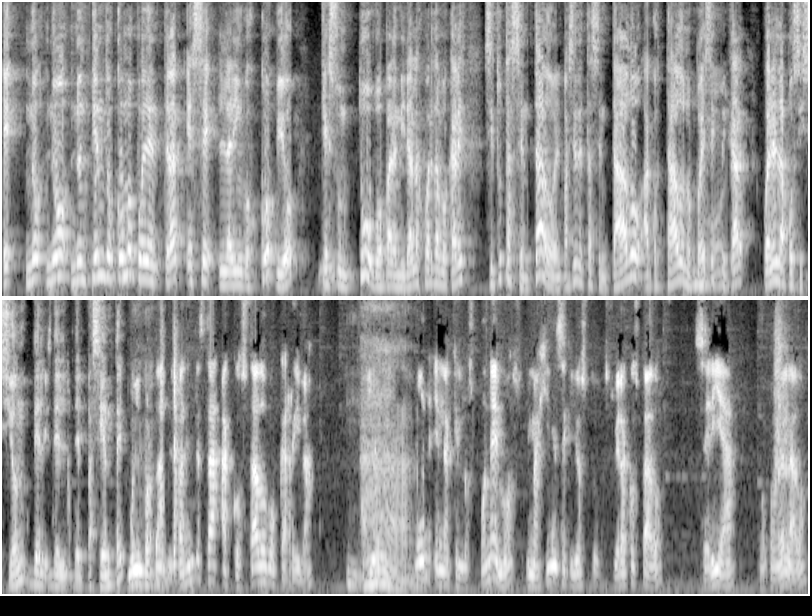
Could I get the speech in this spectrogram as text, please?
eh, no, no, no entiendo cómo puede entrar ese laringoscopio, que es un tubo para mirar las cuerdas vocales, si tú estás sentado. El paciente está sentado, acostado. ¿Nos puedes explicar cuál es la posición del, del, del paciente? Muy importante, el paciente está acostado boca arriba, Ah. posición en la que los ponemos, imagínense que yo estu- estuviera acostado, sería, voy a poner de lado.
